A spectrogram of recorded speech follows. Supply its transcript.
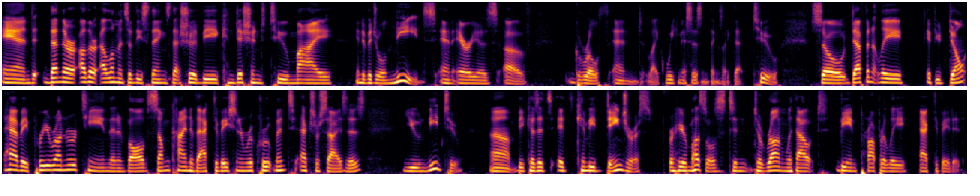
And then there are other elements of these things that should be conditioned to my individual needs and areas of growth and like weaknesses and things like that too. So definitely if you don't have a pre-run routine that involves some kind of activation and recruitment exercises, you need to um, because it's it can be dangerous for your muscles to to run without being properly activated.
